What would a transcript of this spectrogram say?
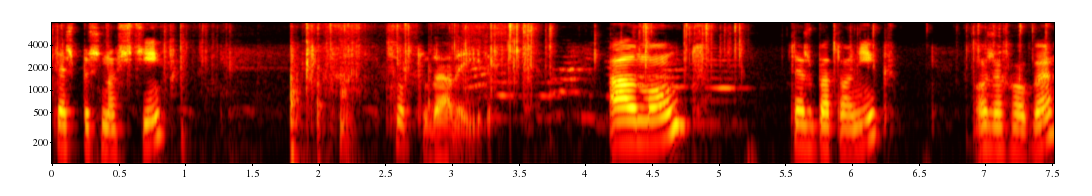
Też pyszności. Co tu dalej jest? Almond. Też batonik. Orzechowy.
